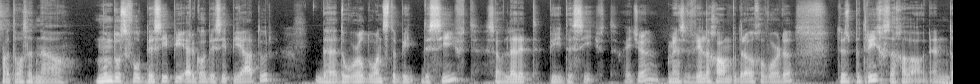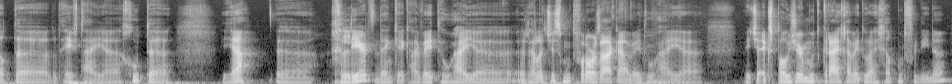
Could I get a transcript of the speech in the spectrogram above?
wat was het nou? Mundus fut decipi ergo decipiatur the, the world wants to be deceived, so let it be deceived. Weet je, mensen willen gewoon bedrogen worden, dus bedrieg ze gewoon. En dat, uh, dat heeft hij uh, goed, uh, ja, geleerd, denk ik. Hij weet hoe hij relletjes moet veroorzaken, hij weet hoe hij, weet je, exposure moet krijgen, hij weet hoe hij geld moet verdienen.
